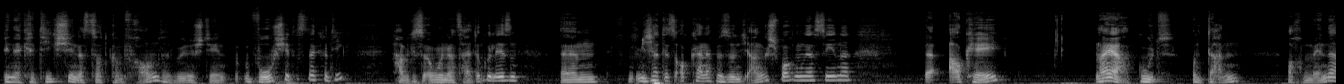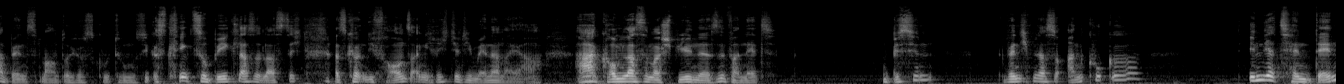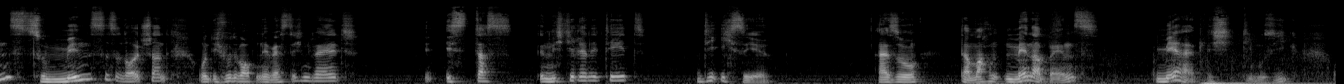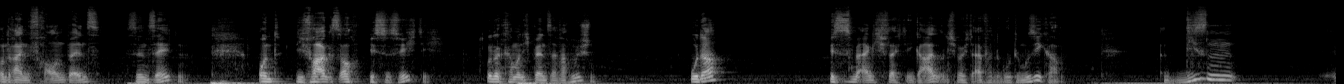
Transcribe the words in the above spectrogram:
in der Kritik stehen, dass dort kaum Frauen auf der Bühne stehen. Wo steht das in der Kritik? Habe ich das irgendwo in der Zeitung gelesen? Ähm, mich hat jetzt auch keiner persönlich angesprochen in der Szene. Äh, okay. Naja, gut. Und dann? Auch Männerbands machen durchaus gute Musik. Das klingt so B-Klasse-lastig, als könnten die Frauen es eigentlich richtig und die Männer, naja. Ah, komm, lass mal spielen, da sind wir nett. Ein bisschen wenn ich mir das so angucke, in der Tendenz, zumindest in Deutschland und ich würde überhaupt in der westlichen Welt, ist das nicht die Realität, die ich sehe. Also, da machen Männerbands mehrheitlich die Musik und reine Frauenbands sind selten. Und die Frage ist auch, ist es wichtig? Oder kann man nicht Bands einfach mischen? Oder ist es mir eigentlich vielleicht egal und ich möchte einfach eine gute Musik haben? Diesen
